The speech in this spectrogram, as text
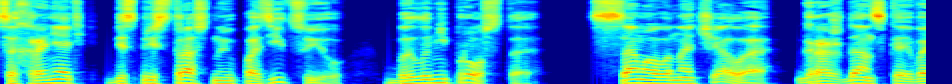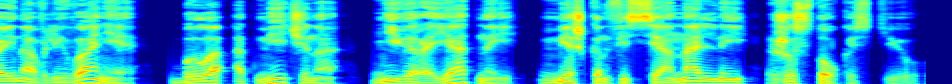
Сохранять беспристрастную позицию было непросто. С самого начала гражданская война в Ливане была отмечена невероятной межконфессиональной жестокостью.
